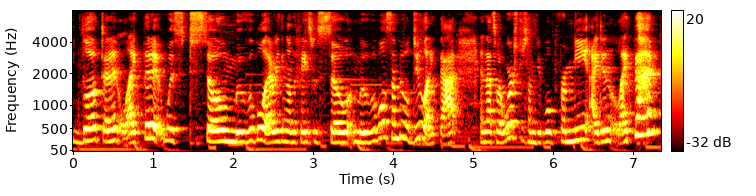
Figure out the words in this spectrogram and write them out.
looked. I didn't like that it was so movable. Everything on the face was so movable. Some people do like that and that's what works for some people. For me, I didn't like that.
